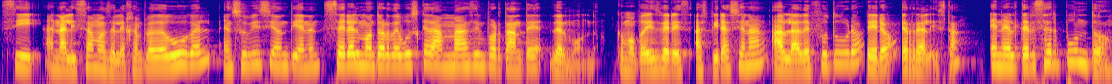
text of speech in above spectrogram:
Si analizamos el ejemplo de Google, en su visión tienen ser el motor de búsqueda más importante del mundo. Como podéis ver es aspiracional, habla de futuro, pero es realista. En el tercer punto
